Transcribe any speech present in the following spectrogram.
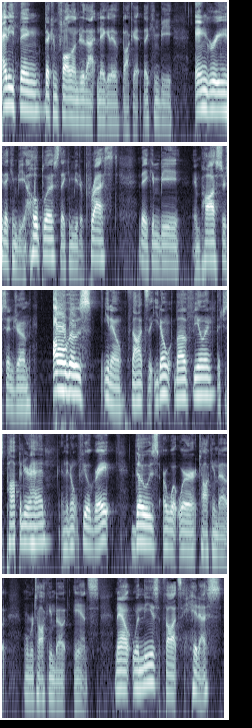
Anything that can fall under that negative bucket. They can be angry, they can be hopeless, they can be depressed, they can be imposter syndrome. All those, you know, thoughts that you don't love feeling that just pop into your head and they don't feel great, those are what we're talking about when we're talking about ants. Now, when these thoughts hit us,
